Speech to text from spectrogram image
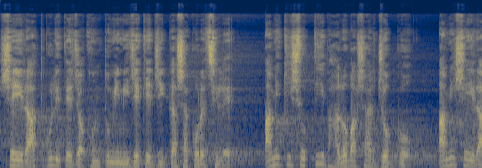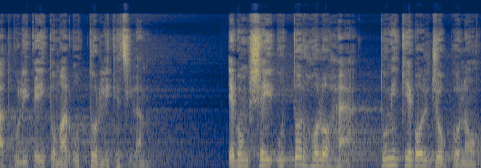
সেই রাতগুলিতে যখন তুমি নিজেকে জিজ্ঞাসা করেছিলে, আমি কি সত্যিই ভালোবাসার যোগ্য? আমি সেই রাতগুলিতেই তোমার উত্তর লিখেছিলাম। এবং সেই উত্তর হল হ্যাঁ তুমি কেবল যোগ্য নও,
